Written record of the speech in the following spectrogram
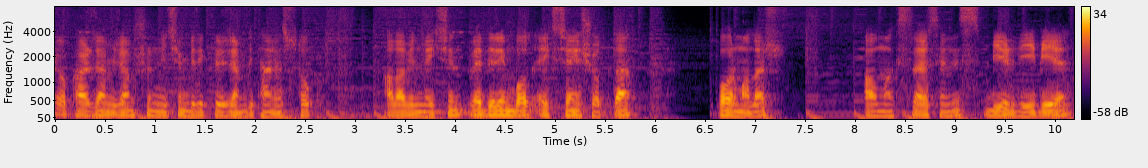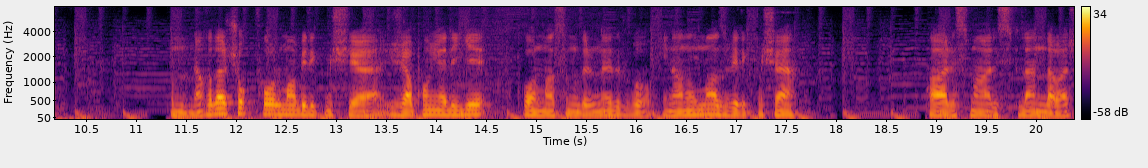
Yok harcamayacağım. Şunun için biriktireceğim bir tane stok alabilmek için. Ve Dream Ball Exchange Shop'ta formalar almak isterseniz 1 dB'ye ne kadar çok forma birikmiş ya. Japonya Ligi forması mıdır nedir bu? İnanılmaz birikmiş ha. Paris Maris falan da var.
